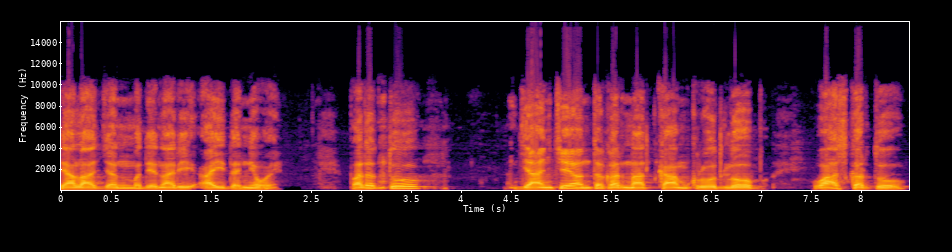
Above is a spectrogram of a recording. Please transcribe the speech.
त्याला जन्म देणारी आई धन्य होय. परंतु ज्यांचे अंतकरणात काम क्रोध लोभ वास करतो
